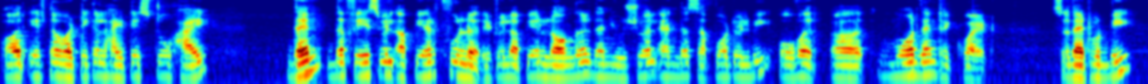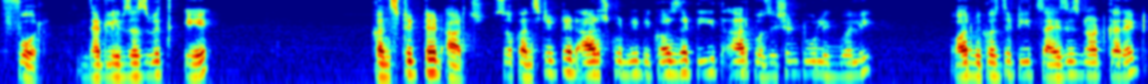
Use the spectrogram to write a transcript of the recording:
or if the vertical height is too high, then the face will appear fuller. It will appear longer than usual and the support will be over uh, more than required. So that would be 4. That leaves us with A constricted arch. So constricted arch could be because the teeth are positioned too lingually or because the teeth size is not correct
